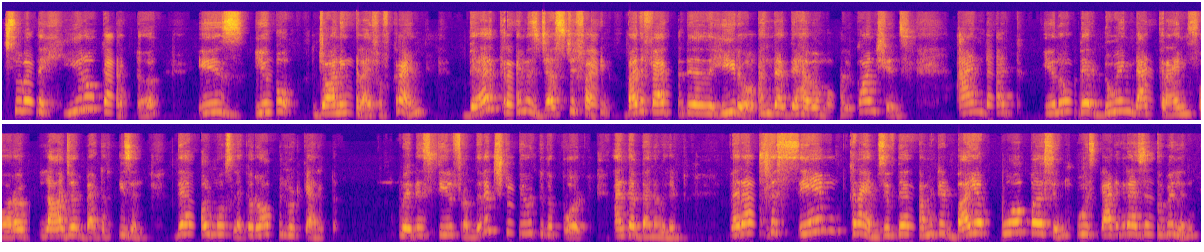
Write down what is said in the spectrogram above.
So when the hero character is, you know, joining the life of crime, their crime is justified by the fact that they're the hero and that they have a moral conscience. And that, you know, they're doing that crime for a larger, better reason. They're almost like a Robin Hood character, where they steal from the rich to give it to the poor and they're benevolent. Whereas the same crimes, if they're committed by a poor person who is categorized as a villain,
